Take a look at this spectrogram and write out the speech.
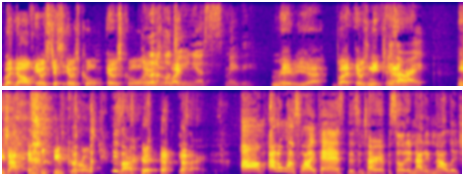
But no, it was just it was cool. It was cool. it Political was like genius, maybe. maybe, yeah. But it was neat to He's have. all right. He's all right. you girls. He's all right. He's all right. Um, I don't want to slide past this entire episode and not acknowledge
